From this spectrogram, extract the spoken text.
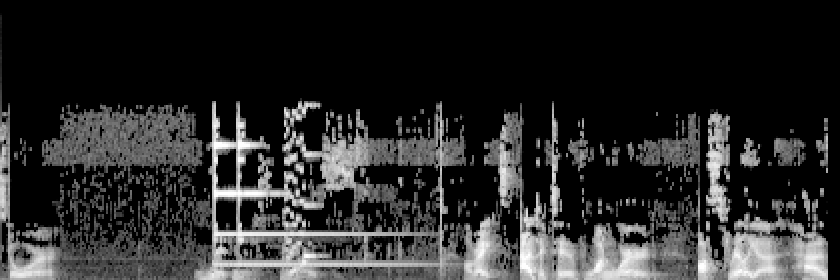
store. Witness. Yes. All right, adjective, one word. Australia has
